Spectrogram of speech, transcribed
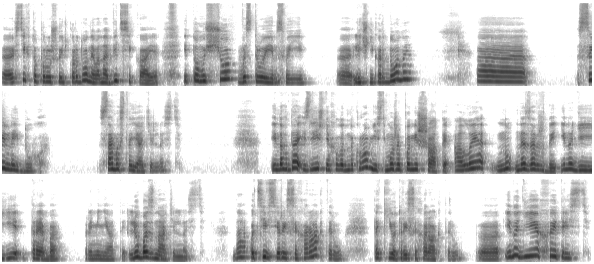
Е, Всі, хто порушують кордони, вона відсікає. І тому, що вистроюємо свої е, лічні кордони, е, сильний дух, самостоятельність. Іноді ізлішня холоднокровність може помішати, але ну, не завжди. Іноді її треба приміняти. Любознательність. Да? Оці всі риси характеру, такі от риси характеру, е, іноді є хитрість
